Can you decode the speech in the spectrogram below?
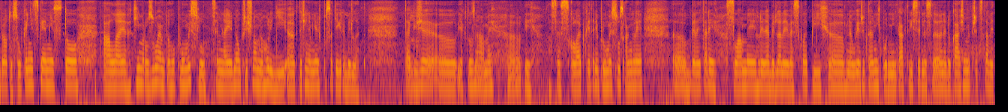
Bylo to soukenické město, ale tím rozvojem toho průmyslu sem najednou přišlo mnoho lidí, eh, kteří neměli v podstatě kde bydlet. Takže, eh, jak to známe eh, i zase z kolébky tedy průmyslu z Anglie, eh, byly tady slamy, lidé bydleli ve sklepích v neuvěřitelných podmínkách, které si dnes nedokážeme představit.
